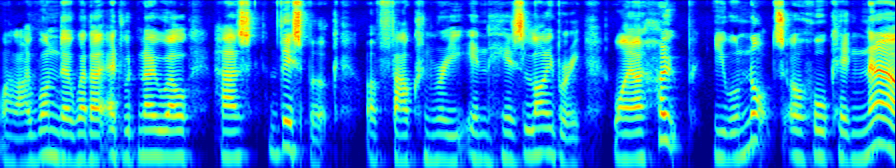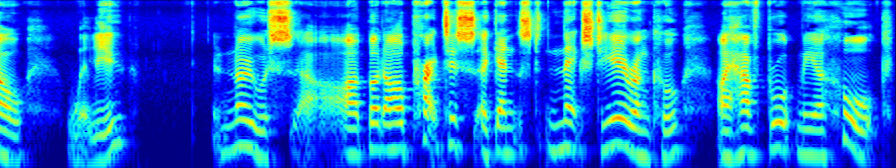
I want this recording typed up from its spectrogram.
Well, I wonder whether Edward Knowell has this book of falconry in his library. Why, I hope you will not a hawking now, will you? No, uh, but I'll practice against next year, uncle. I have brought me a hawk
